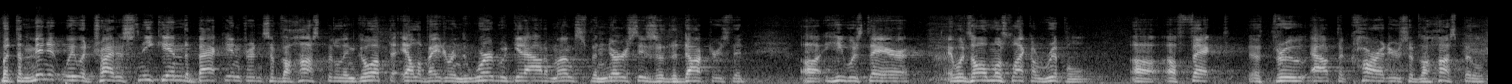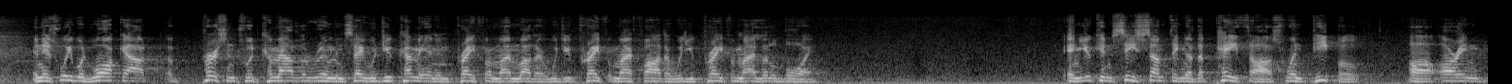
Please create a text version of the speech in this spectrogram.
But the minute we would try to sneak in the back entrance of the hospital and go up the elevator, and the word would get out amongst the nurses or the doctors that uh, he was there, it was almost like a ripple uh, effect uh, throughout the corridors of the hospital. And as we would walk out, uh, persons would come out of the room and say, Would you come in and pray for my mother? Would you pray for my father? Would you pray for my little boy? And you can see something of the pathos when people uh, are in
